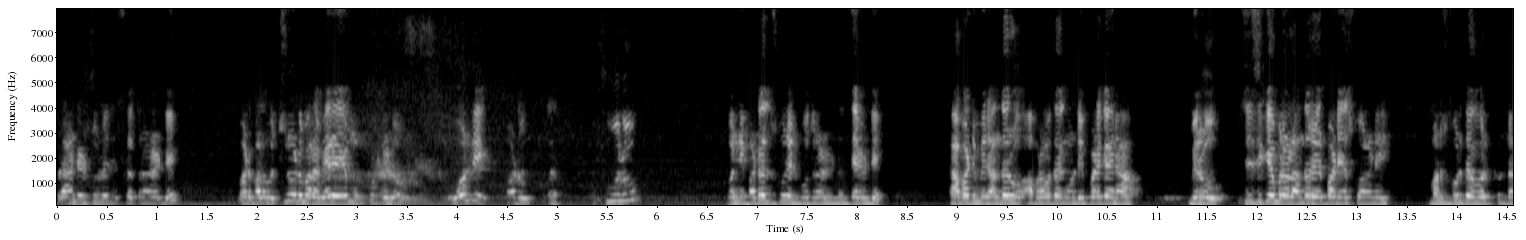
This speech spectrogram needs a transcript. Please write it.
బ్రాండెడ్ షూలే తీసుకెళ్తున్నాడండి. వాడు మళ్ళీ వచ్చినోడు మళ్ళీ వేరే ఏం ముట్టుకుంటాడు ఓన్లీ వాడు షూలు కొన్ని బట్టలు తీసుకుని వెళ్ళిపోతున్నాడు అంతేనండి. కాబట్టి మీరు అందరూ అప్రమత్తంగా ఉండి ఇప్పటికైనా మీరు సీసీ కెమెరాలు అందరూ ఏర్పాటు చేసుకోవాలని మనస్ఫూర్తిగా కోరుకుంటున్నాను.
